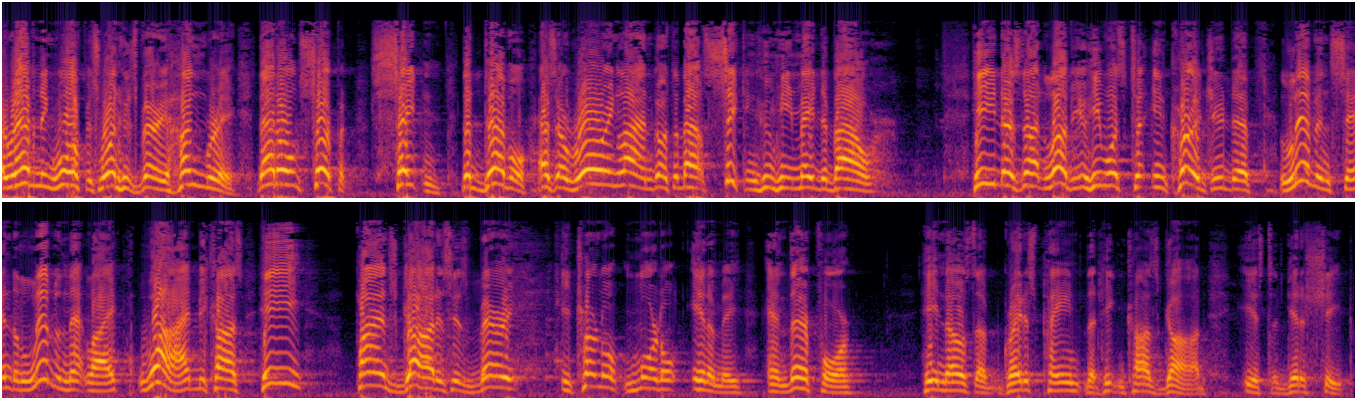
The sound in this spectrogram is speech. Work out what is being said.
A ravening wolf is one who's very hungry. That old serpent, Satan, the devil, as a roaring lion goeth about seeking whom he may devour. He does not love you. He wants to encourage you to live in sin, to live in that life. Why? Because he finds God as his very eternal mortal enemy, and therefore he knows the greatest pain that he can cause God is to get a sheep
